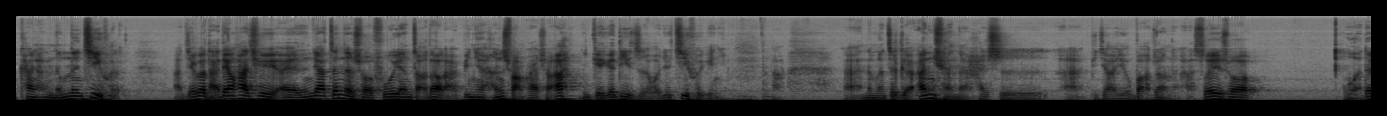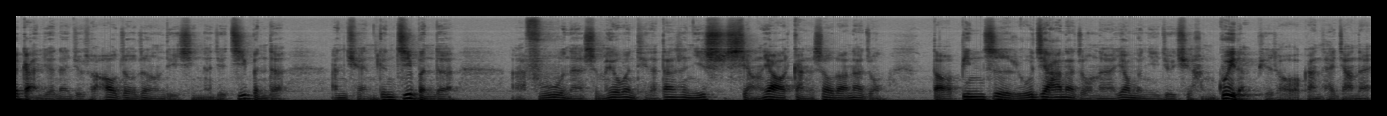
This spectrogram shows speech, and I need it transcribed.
看看能不能寄回来啊。结果打电话去，哎，人家真的说服务员找到了，并且很爽快说啊，你给个地址我就寄回给你。啊，啊那么这个安全呢，还是啊比较有保障的啊。所以说，我的感觉呢，就是澳洲这种旅行呢，就基本的安全跟基本的啊服务呢是没有问题的。但是你想要感受到那种到宾至如家那种呢，要么你就去很贵的，比如说我刚才讲的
